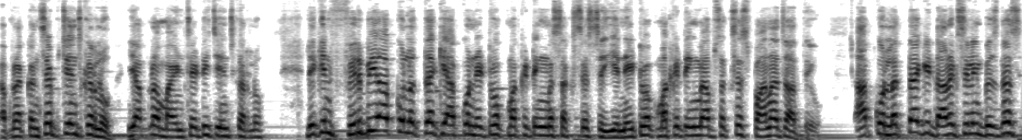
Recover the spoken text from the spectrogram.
अपना कंसेप्ट चेंज कर लो, या अपना माइंडसेट ही चेंज कर लो। लेकिन फिर भी आपको लगता है कि आपको नेटवर्क मार्केटिंग में सक्सेस चाहिए। नेटवर्क मार्केटिंग में आप सक्सेस पाना चाहते हो। आपको लगता है कि डायरेक्ट सेलिंग बिज़नेस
